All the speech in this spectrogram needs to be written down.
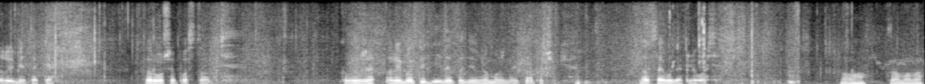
рибі таке хороше поставити. Коли вже риба підійде, тоді вже можна і тапочок. На все буде клювати. О, там воно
